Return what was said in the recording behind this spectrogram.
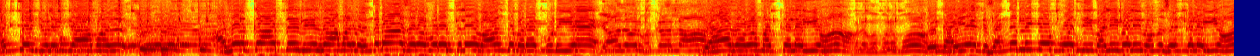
அச்சம் சுழிக்காமல் அசர்காத்து வீசாமல் வெங்கடாசலபுரத்திலே வாழ்ந்து வரக்கூடிய யாதவர் மக்கள் எல்லாம் யாதவ மக்களையும் எங்க ஐயாக்கு சங்கர்லிங்க போத்தி வழி வழி வம்சங்களையும்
